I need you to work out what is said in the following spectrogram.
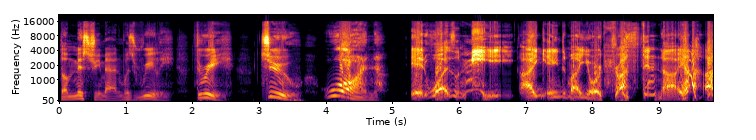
The Mystery Man was really three, two, one. It was me. I gained my your trust, didn't I? Ha ha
